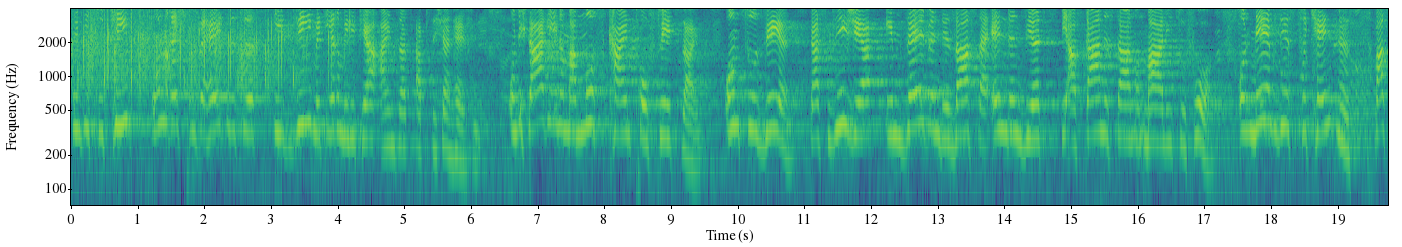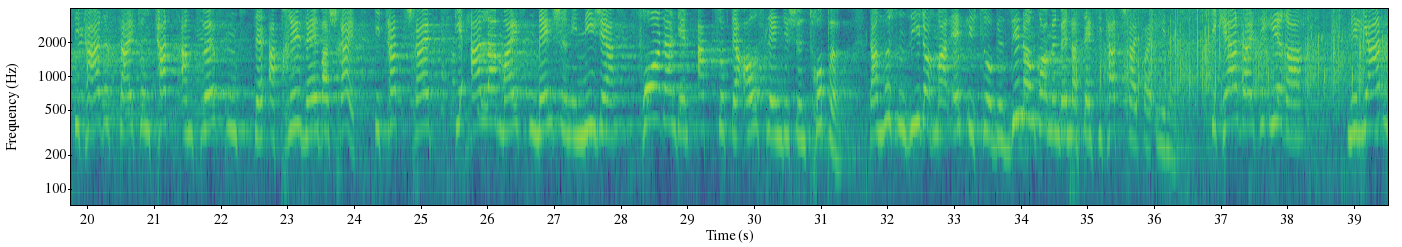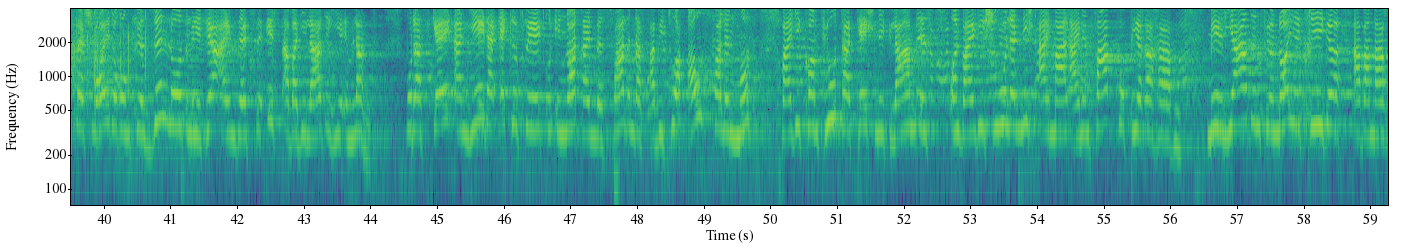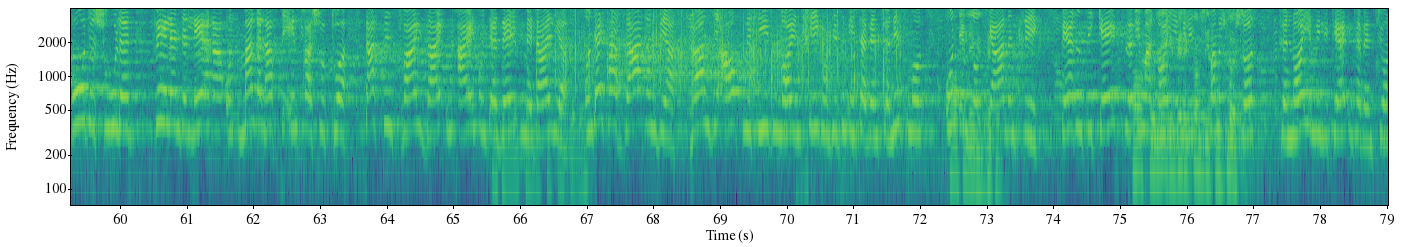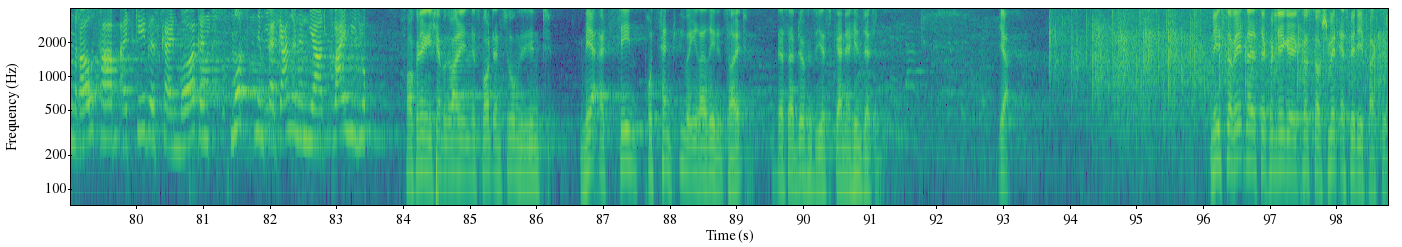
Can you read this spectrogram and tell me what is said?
sind die zutiefst unrechten Verhältnisse, die Sie mit Ihrem Militäreinsatz absichern helfen. Und ich sage Ihnen, man muss kein Prophet sein um zu sehen, dass Niger im selben Desaster enden wird wie Afghanistan und Mali zuvor. Und nehmen Sie es zur Kenntnis, was die Tageszeitung Taz am 12. April selber schreibt. Die Taz schreibt, die allermeisten Menschen in Niger fordern den Abzug der ausländischen Truppe. Da müssen Sie doch mal endlich zur Besinnung kommen, wenn das selbst die Taz schreibt bei Ihnen. Die Kehrseite Ihrer Milliardenverschleuderung für sinnlose Militäreinsätze ist aber die Lage hier im Land, wo das Geld an jeder Ecke fehlt und in Nordrhein-Westfalen das Abitur ausfallen muss, weil die Computertechnik lahm ist und weil die Schulen nicht einmal einen Farbkopierer haben. Milliarden für neue Kriege, aber marode Schulen, fehlende Lehrer und mangelhafte Infrastruktur, das sind zwei Seiten ein und derselben Medaille. Und deshalb sagen wir, hören Sie auf mit diesen neuen Kriegen und diesem Interventionismus und dem sozialen Krieg, während Sie Geld für immer neue Militär ich komme zum Schluss für neue Militärinterventionen raushaben, als gäbe es keinen Morgen, mussten im vergangenen Jahr zwei Millionen. Frau Kollegin, ich habe gerade Ihnen das Wort entzogen. Sie sind mehr als zehn Prozent über Ihrer Redezeit. Deshalb dürfen Sie jetzt gerne hinsetzen. Ja. Nächster Redner ist der Kollege Christoph Schmidt, SPD-Fraktion.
